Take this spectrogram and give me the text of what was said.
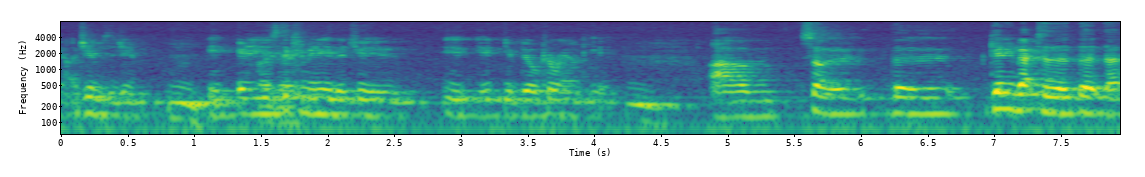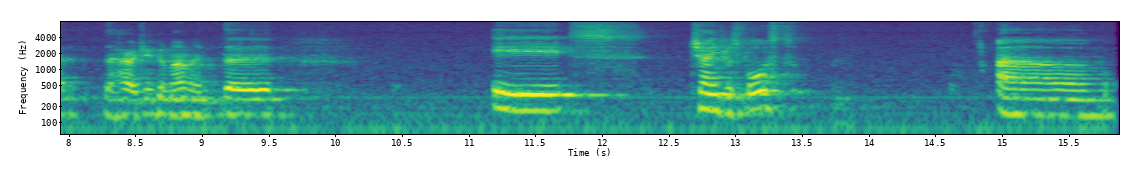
you know, a gym's a gym. Mm. It, it is the community that you, you, you, built around here. Mm. Um, so the getting back to the the, the, the Harajuku moment, the it's change was forced. Um,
